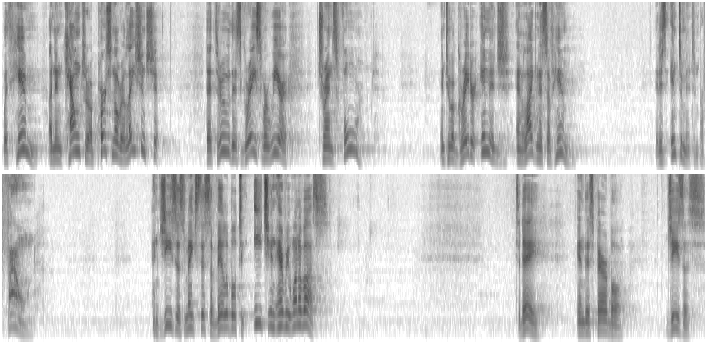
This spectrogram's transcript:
with Him, an encounter, a personal relationship. That through this grace, where we are transformed into a greater image and likeness of Him, it is intimate and profound. And Jesus makes this available to each and every one of us. Today, in this parable, Jesus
